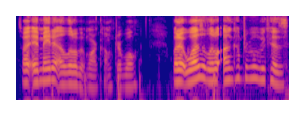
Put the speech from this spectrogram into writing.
So it made it a little bit more comfortable. But it was a little uncomfortable because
